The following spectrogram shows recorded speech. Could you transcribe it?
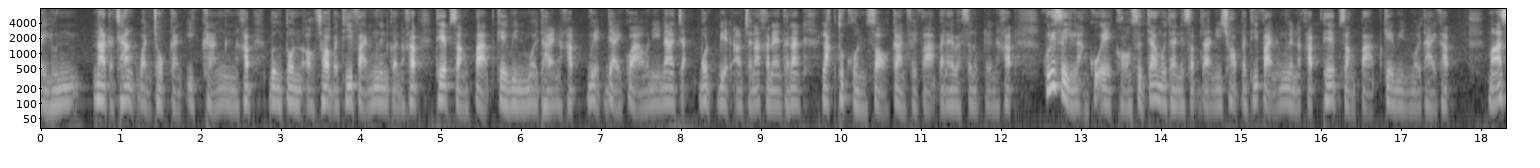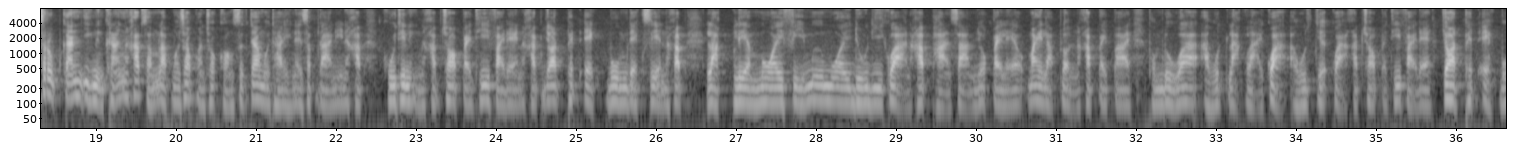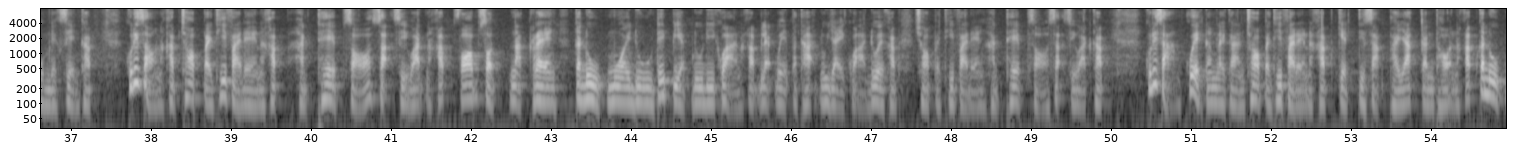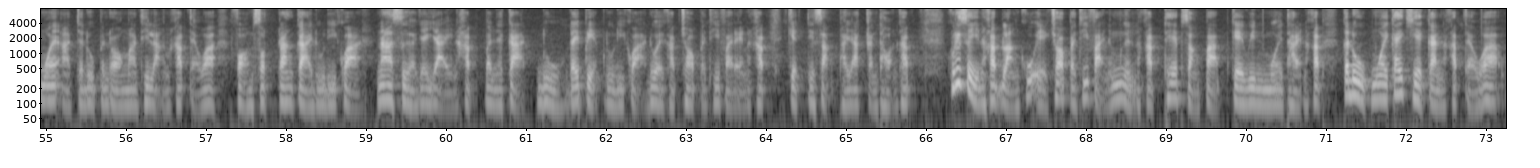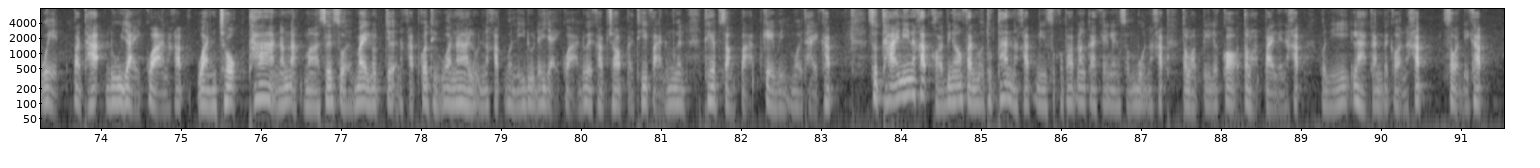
ไปลุ้นหน้าตาช่างวันชกกันอีกครั้งหนึ่งนะครับ เบื้องต้นออกชอบไปที่ฝ่ายน้ำเงินก่อนนะครับ เทพสังปราบเกวินมวยไทยนะครับ เวทใหญ่กว่าวันนี้น่าจะบดเบียดเอาชนะคะแนนทางด้านหลักทุกคนสอการไฟฟ้าไปได้แบบสนุกเลยนะครับ คู่ที่สี่หลังคู่เอกของศึกเจ้ามวยไทยในสัปดาห์นี้ชอบไปที่ฝ่ายน้ำเงินนะครับ เทพสังปราบเกวินมวยไทยครับ มาสรุปกันอีกหนึ่งครั้งนะครับสำหรับมวยชอบก่อนชกของศึกเจ้ามวยไทยในสัปดาห์นี้นะครับคู่ที่1นงนะครับชอบไปที่ฝ่ายแดงนะครับยอดเพชรเอกบูมเด็กเซียนนะครับหลักเหลี่ยมมวยฝีมือมวยดูดีกว่านะครับผ่าน 3 ยกไปแล้วไม่หลับหล่นนะครับไปปลายผมดูว่าอาวุธหลากหลายกว่าอาวุธเยอะกว่าครับชอบไปที่ฝ่ายแดงยอดเพชรเอกบูมเด็กเซียนครับคู่ที่2นะครับชอบไปที่ฝ่ายแดงนะครับหัดเทพสอสศิวัตรนะครับฟอร์มสดหนักแรงกระดูกมวยดูได้เปรียบดูดีกว่านะครับและเวทปะทะดูใหญ่กว่าด้วยครับชอบไปที่ที่ฝ่ายแดงหัดเทพสอสศิวัตรครับคู่ที่3คู่เอกนำรายการชอบไปที่ฝ่ายแดงนะครับเกียรติศักดิ์พยักกันทรนะครับกระดูกมวยอาจจะดูเป็นรองมาทีหลังนะครับแต่ว่าฟอร์มสดร่างกายดูดีกว่า หน้าเสือใหญ่ๆนะครับบรรยากาศดูได้เปรียบดูดีกว่าด้วยครับชอบไปที่ฝ่ายแดงนะครับเกียรติศักดิ์พยักกันทรครับคู่ที่สี่นะครับหลังคู่เอกชอบไปที่ฝ่ายน้ำเงินนะครับเทพสังปราบเกวินมวยไทยนะครับกระดูกมวยใกล้เคียงกันนะครับแต่ว่าเวท ปะทะดูใหญ่กว่านะครับ วันชกท่าน้ำหนักมาสวยๆ ไม่ลดเยอะนะครับ ก็ถือว่าน่าลุ้นนะครับ วันนี้ดูได้ใหญ่กว่าด้วยครับ ชอบไปที่ฝ่ายน้ำเงินเทพสังปาบเกวินมวยไทยครับ สุดท้ายนี้นะครับ ขอให้พี่น้องฟันมวยทุกท่านนะครับ มีสุขภาพร่างกายแข็งแรงสมบูรณ์นะครับ ตลอดปีแล้วก็ตลอดไปเลยนะครับ วันนี้ลากันไปก่อนนะครับ สวัสดีครับ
